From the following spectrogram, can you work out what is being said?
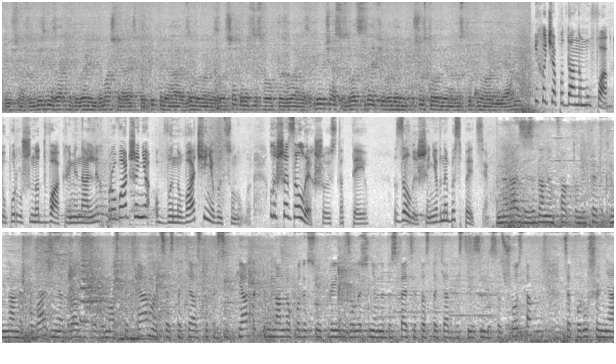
включно запобіжний захід у вигляді домашнього арешту, який полягає в забороні залишати місце свого проживання за період часу з 23 години по 6 годину наступного дня. І хоча по даному факту порушено два кримінальних провадження, обвинувачення висунули лише за легшою статтею залишення в небезпеці. Наразі за даним фактом відкрито кримінальне провадження одразу за двома статтями. Це стаття 135 Кримінального кодексу України залишення в небезпеці та стаття 286 це порушення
